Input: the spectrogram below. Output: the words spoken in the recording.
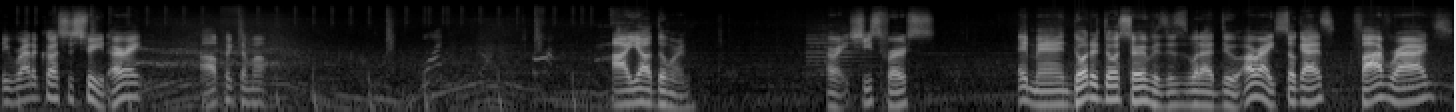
They right across the street. All right. I'll pick them up. How y'all doing? All right, she's first. Hey man, door-to-door service. This is what I do. All right, so guys, five rides.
